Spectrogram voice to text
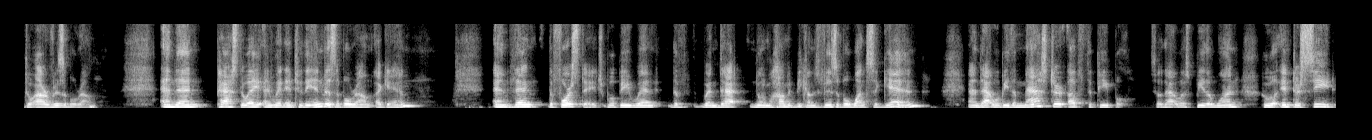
to our visible realm, and then passed away and went into the invisible realm again. And then the fourth stage will be when the when that Nur Muhammad becomes visible once again and that will be the master of the people. So that will be the one who will intercede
